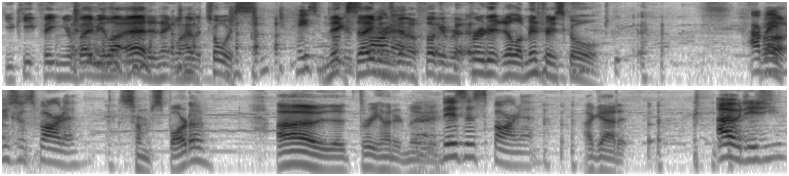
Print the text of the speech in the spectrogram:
You keep feeding your baby like that, it ain't gonna have a choice. He's Nick fucking Saban's Sparta. gonna fucking recruit it in elementary school. Our fuck. baby's from Sparta. It's from Sparta? Oh, the 300 movie. This is Sparta. I got it. Oh, did you?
